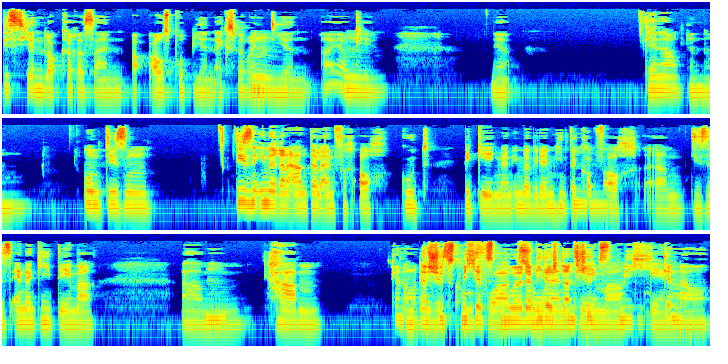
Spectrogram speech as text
bisschen lockerer sein, au- ausprobieren, experimentieren. Ah ja, okay. Mhm. Ja, Genau. genau. Und diesen, diesen inneren Anteil einfach auch gut begegnen, immer wieder im Hinterkopf Mhm. auch ähm, dieses Energiethema ähm, Mhm. haben. Genau, Und der schützt mich jetzt nur, der Widerstand schützt Komfortzonenthema. mich. Genau. Genau.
